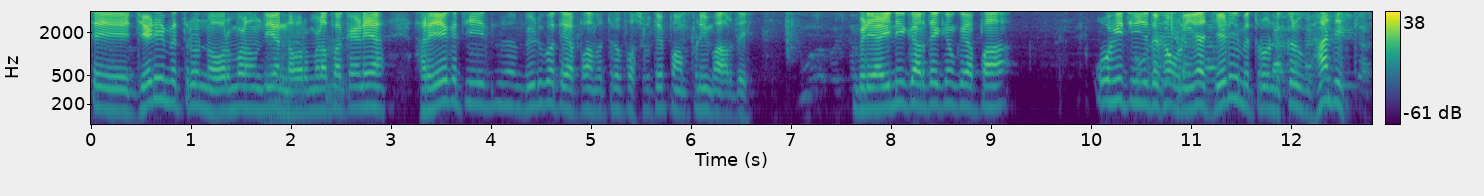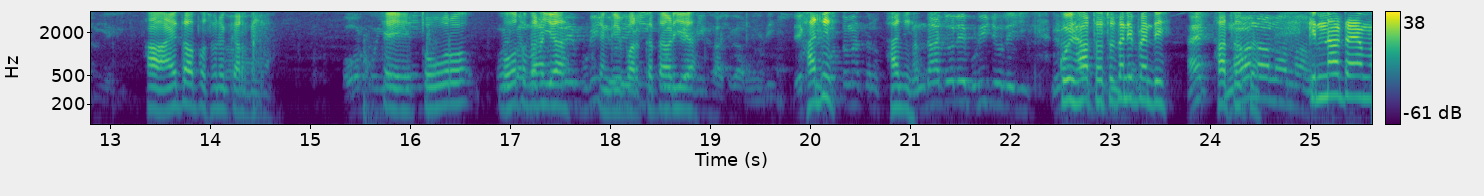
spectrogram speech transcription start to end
ਤੇ ਜਿਹੜੀ ਮਿੱਤਰੋ ਨਾਰਮਲ ਹੁੰਦੀ ਆ ਨਾਰਮਲ ਆਪਾਂ ਕਹਿੰਦੇ ਆ, ਹਰੇਕ ਚੀਜ਼, ਵੀਡੀਓ ਤੇ ਆਪਾਂ ਮਿੱਤਰੋ ਪਸ਼ੂ ਤੇ ਪੰਪ ਨਹੀਂ ਮਾਰਦੇ। ਵਡਿਆਈ ਨਹੀਂ ਕਰਦੇ ਕਿਉਂਕਿ ਆਪਾਂ ਉਹੀ ਚੀਜ਼ ਦਿਖਾਉਣੀ ਆ, ਜਿਹੜੀ ਮਿੱਤਰੋ ਨਿਕਲੂਗੀ। ਹਾਂਜੀ। ਹਾਂ, ਇਹ ਤਾਂ ਪਸ਼ੂ ਨੇ ਕਰਨੀ ਆ। ਹੋਰ ਤੇ ਤੋਰ ਬਹੁਤ ਵਧੀਆ ਚੰਗੀ ਬਰਕਤ ਵਾਲੀ ਆ। ਹਾਂਜੀ। ਹਾਂਜੀ। ਬੰਦਾ ਚੋਲੇ ਬੁੜੀ ਚੋਲੇ ਜੀ। ਕੋਈ ਹੱਥ ਉੱਤੇ ਤਾਂ ਨਹੀਂ ਪੈਂਦੀ? ਹੱਥ ਉੱਤੇ। ਨਾ ਨਾ ਨਾ। ਕਿੰਨਾ ਟਾਈਮ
